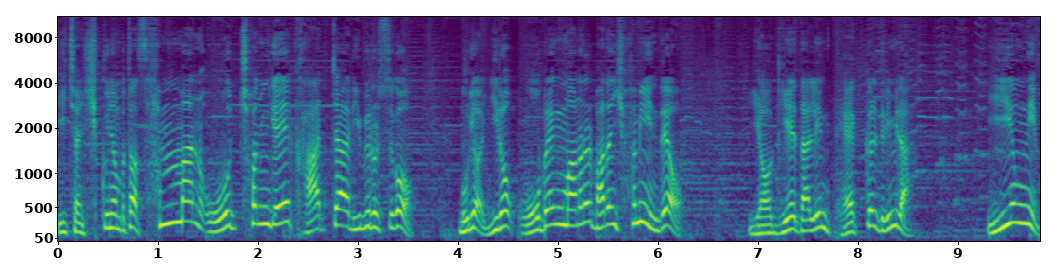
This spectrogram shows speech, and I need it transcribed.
2019년부터 3만 5천 개의 가짜 리뷰를 쓰고 무려 1억 500만 원을 받은 혐의인데요. 여기에 달린 댓글들입니다. 이영님,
